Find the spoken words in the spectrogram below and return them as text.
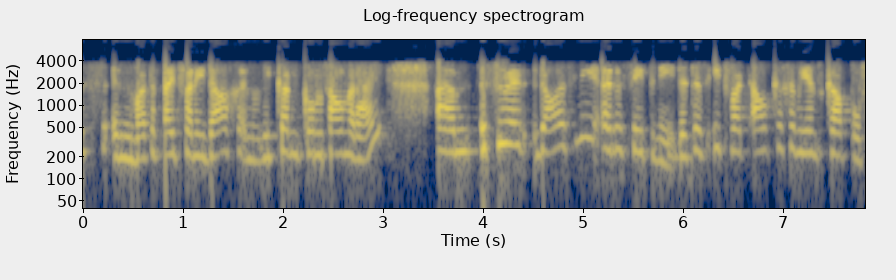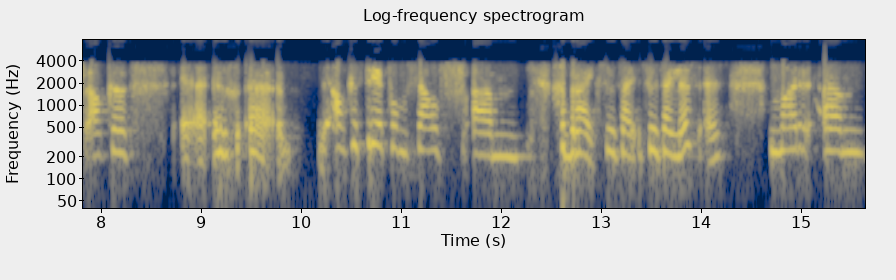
is en watter tyd van die dag en wie kan kom saam ry. Ehm um, so daar is nie 'n resep nie. Dit is iets wat elke gemeenskap of elke uh, uh, uh elke streek vir homself ehm um, gebruik soos hy soos hy lus is. Maar ehm um,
